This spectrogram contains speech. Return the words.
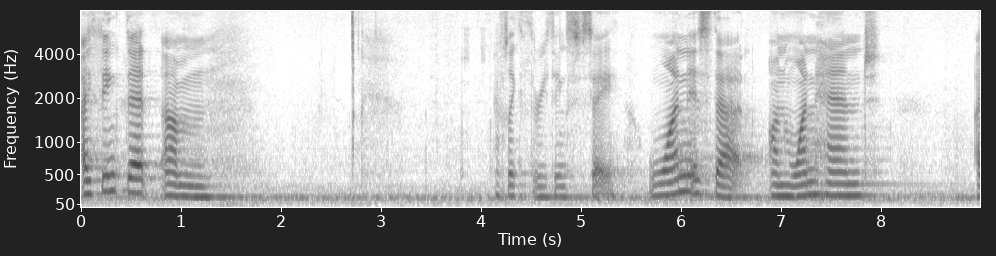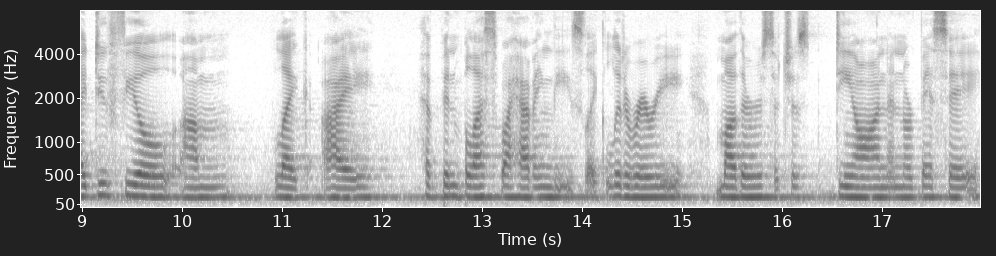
I think that um, I have like three things to say. One is that on one hand, I do feel um, like I have been blessed by having these like literary mothers such as Dionne and NourbeSe,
